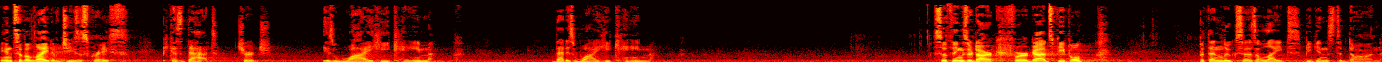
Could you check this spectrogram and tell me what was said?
into the light of Jesus' grace. Because that, church, is why He came. That is why He came. So things are dark for God's people. But then Luke says a light begins to dawn.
